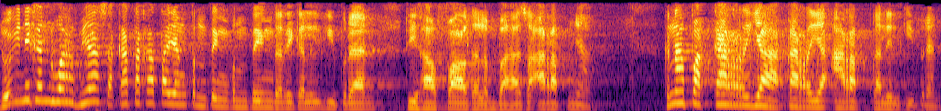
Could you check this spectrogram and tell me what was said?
Loh ini kan luar biasa. Kata-kata yang penting-penting dari Khalil Gibran dihafal dalam bahasa Arabnya. Kenapa karya-karya Arab Khalil Gibran?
